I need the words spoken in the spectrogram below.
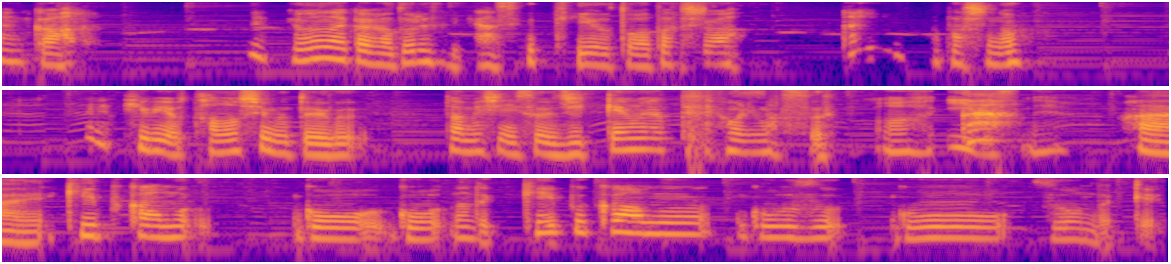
なんか世の中がどれだけ焦っていようと私は私の日々を楽しむという試しにそういう実験をやっております。あいいですね。はい。 Keep calm, go, go, なんだっけ、 keep calm, goes, goes on だっけ？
